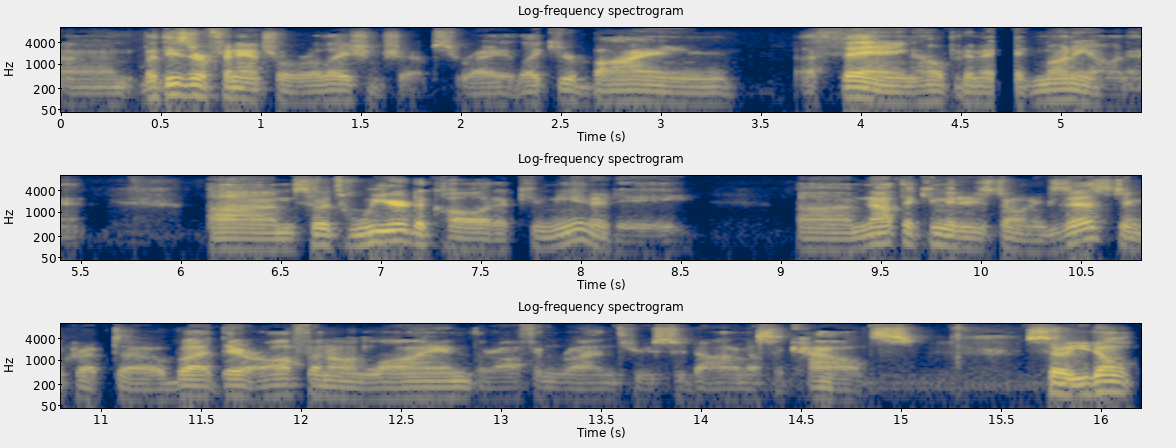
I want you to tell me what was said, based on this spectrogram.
um, but these are financial relationships, right? Like you're buying a thing, hoping to make money on it. Um, so it's weird to call it a community. Um, not that communities don't exist in crypto, but they're often online. They're often run through pseudonymous accounts. So you don't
